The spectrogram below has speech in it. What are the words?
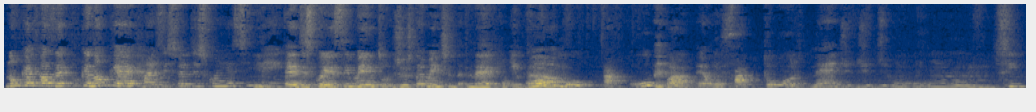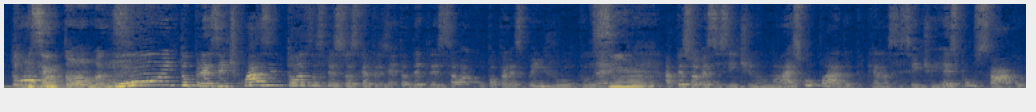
não quer fazer porque não quer. Mas isso é desconhecimento. É desconhecimento, justamente, né? E da... como a culpa é um fator, né, de, de, de um, um, sintoma, um sintoma muito presente, quase todas as pessoas que apresentam depressão, a culpa parece bem junto, né? Sim. A pessoa vai se sentindo mais culpada, porque ela se sente responsável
